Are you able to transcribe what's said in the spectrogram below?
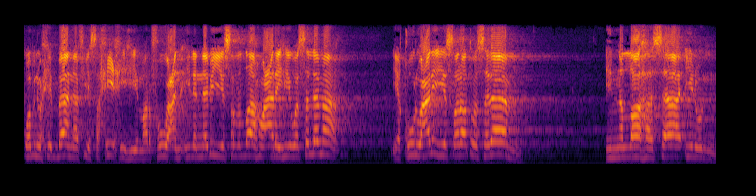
وابن حبان في صحيحه مرفوعا إلى النبي صلى الله عليه وسلم يقول عليه الصلاة والسلام إن الله سائل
